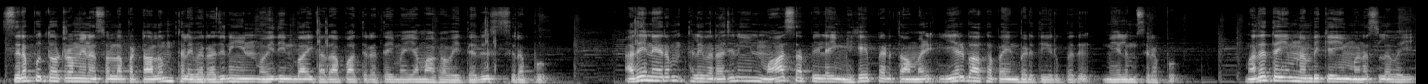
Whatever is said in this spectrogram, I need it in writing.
சிறப்பு தோற்றம் என சொல்லப்பட்டாலும் தலைவர் ரஜினியின் மொய்தீன்பாய் கதாபாத்திரத்தை மையமாக வைத்தது சிறப்பு. அதே நேரம் தலைவர் ரஜினியின் மாஸ் அப்பீலை மிகைப்படுத்தாமல் இயல்பாக பயன்படுத்தி இருப்பது மேலும் சிறப்பு. மதத்தையும் நம்பிக்கையும் மனசிலவை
